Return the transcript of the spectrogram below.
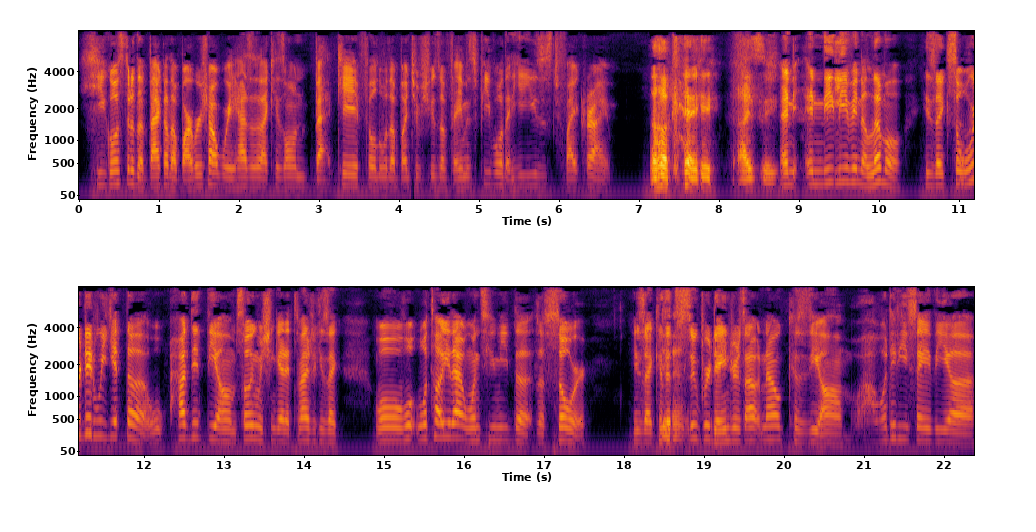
he goes through the back of the barber shop where he has like his own bat cave filled with a bunch of shoes of famous people that he uses to fight crime. Okay, I see. And and they leave in a limo. He's like, so where did we get the? How did the um sewing machine get its magic? He's like, well, we'll, we'll tell you that once you meet the the sewer. He's like, cause Yeah. it's super dangerous out now. Cause the um, what did he say? The uh,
